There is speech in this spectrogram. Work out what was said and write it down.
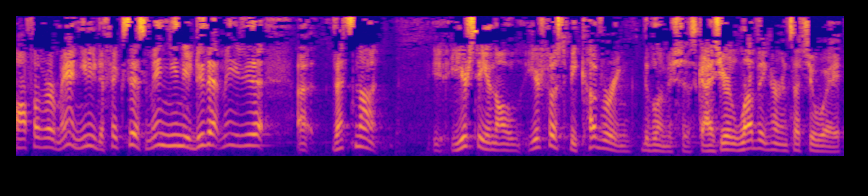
off of her, man, you need to fix this, man, you need to do that, man, you do that. Uh, that's not, you're seeing all, you're supposed to be covering the blemishes, guys. You're loving her in such a way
